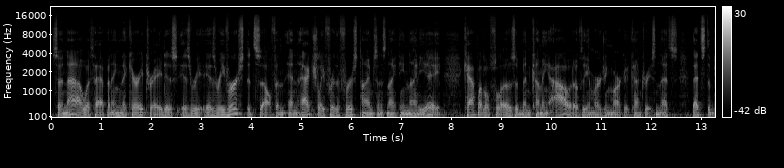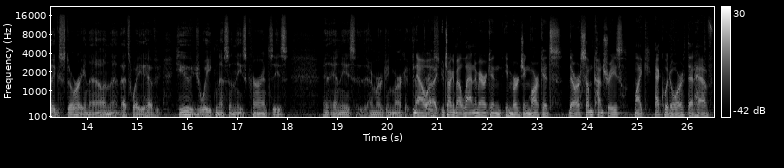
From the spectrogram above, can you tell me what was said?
So now what's happening, the carry trade is, is, re, is reversed itself. And, and actually, for the first time since 1998, capital flows have been coming out of the emerging market countries. And that's, that's the big story now. And that's why you have huge weakness in these currencies in, in these emerging market countries. Now, uh, you're talking about Latin American emerging markets. There are some countries like Ecuador that have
